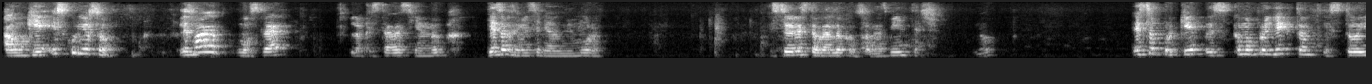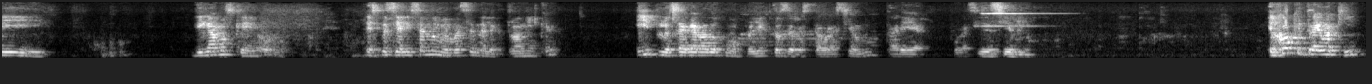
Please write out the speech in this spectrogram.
Aunque es curioso. Les voy a mostrar lo que estaba haciendo. Ya se los había enseñado en mi muro. Estoy restaurando consolas vintage, ¿no? ¿Esto por qué? Pues como proyecto estoy, digamos que, especializándome más en electrónica y los he agarrado como proyectos de restauración, ¿no? tarea, por así decirlo. El juego que traigo aquí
